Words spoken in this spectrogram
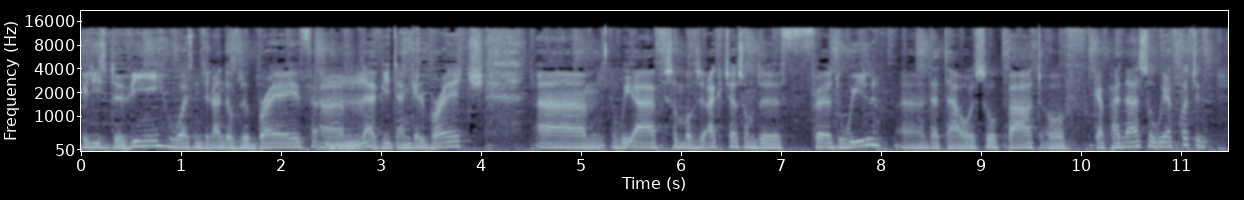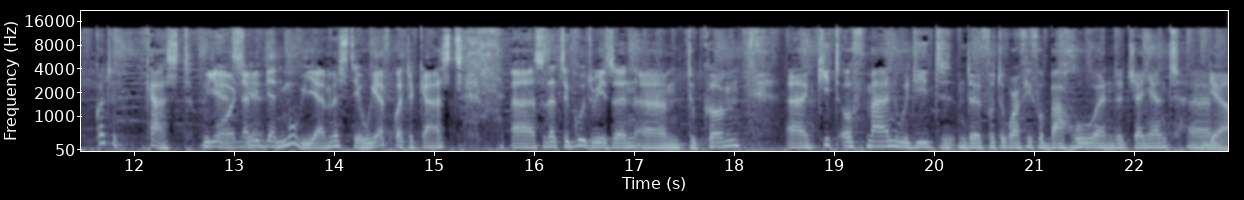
Elise Devy, who was in The Land of the Brave, um, David Engelbrecht. Um, we have some of the actors from the third wheel uh, that are also part of Kapana. So we have quite a quite a cast Yes, for a Namibian movie. I must say we have quite a cast, uh, so that's a good reason um, to come. Uh, Kit Hoffman, who did the photography for Baru and the Giant, um, Yeah.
